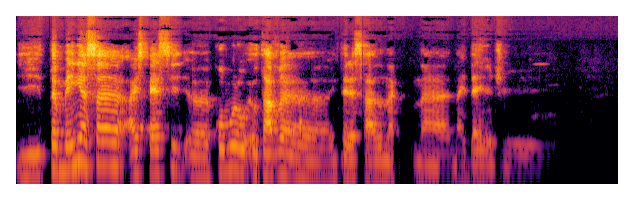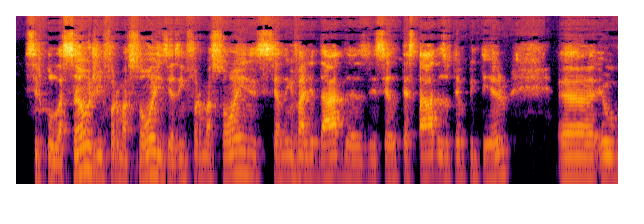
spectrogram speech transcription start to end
E também essa a espécie, uh, como eu estava interessado na, na, na, ideia de circulação de informações e as informações sendo invalidadas e sendo testadas o tempo inteiro, uh, eu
